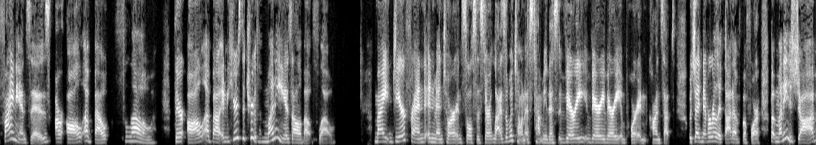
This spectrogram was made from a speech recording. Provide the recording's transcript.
finances are all about flow. They're all about, and here's the truth money is all about flow. My dear friend and mentor and soul sister, Liza Watonis, taught me this very, very, very important concept, which I'd never really thought of before. But money's job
